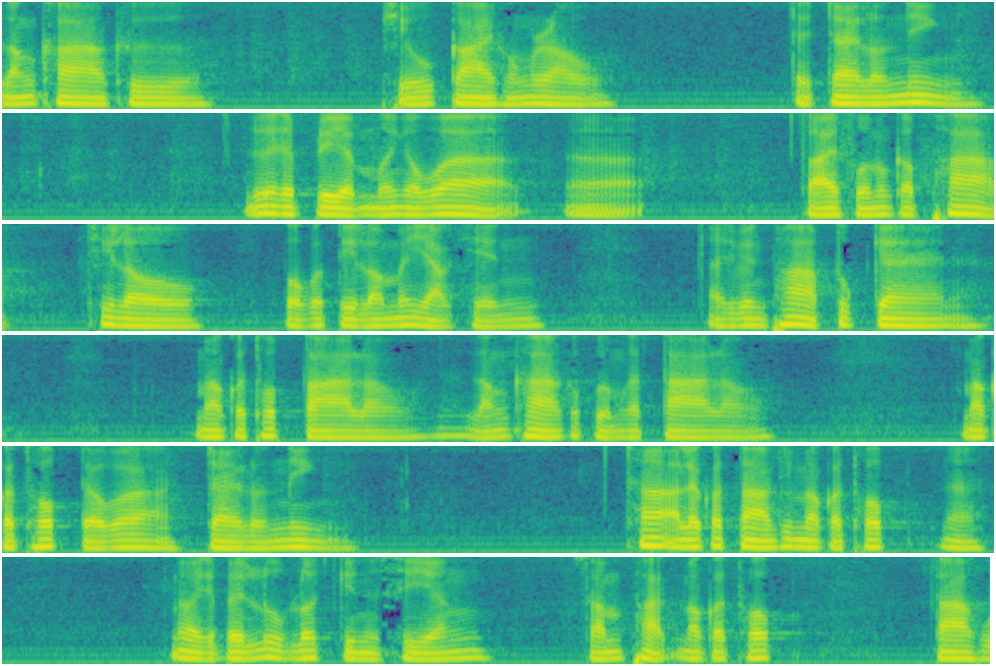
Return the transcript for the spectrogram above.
หลังคาคือผิวกายของเรา แต่ใจเรานิ่ง หรือจะเปรียบเหมือนกับว่าสายฝนมันกับภาพที่เราปกติเราไม่อยากเห็น อาจจะเป็นภาพตุ๊กแกนะมากระทบตาเรา หลังคาก็เปิดกับตาเรา มากระทบแต่ว่าใจเรานิ่ง ถ้าอะไรก็ตามที่มากระทบนะไม่ว่าจะเป็นรูปรสกลิ่นเสียง สัมผัสมากระทบ ตาหู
